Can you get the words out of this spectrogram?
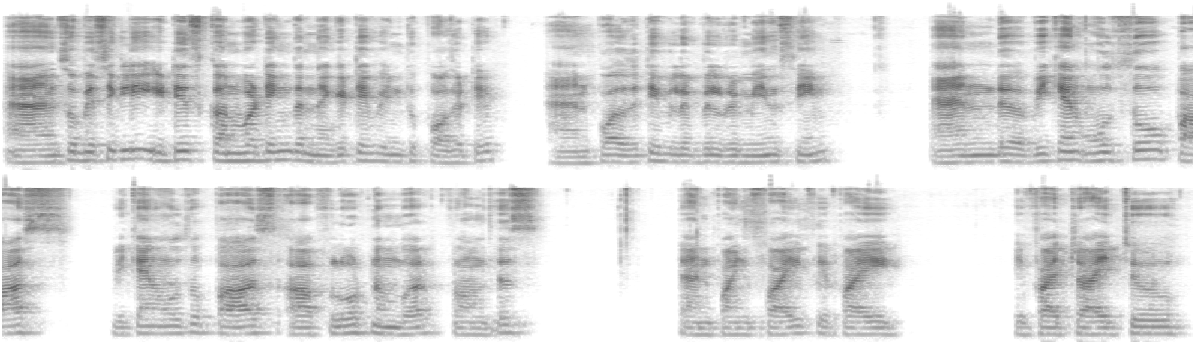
And so basically, it is converting the negative into positive, and positive will, will remain same and uh, we can also pass we can also pass a float number from this 10.5 if I if I try to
